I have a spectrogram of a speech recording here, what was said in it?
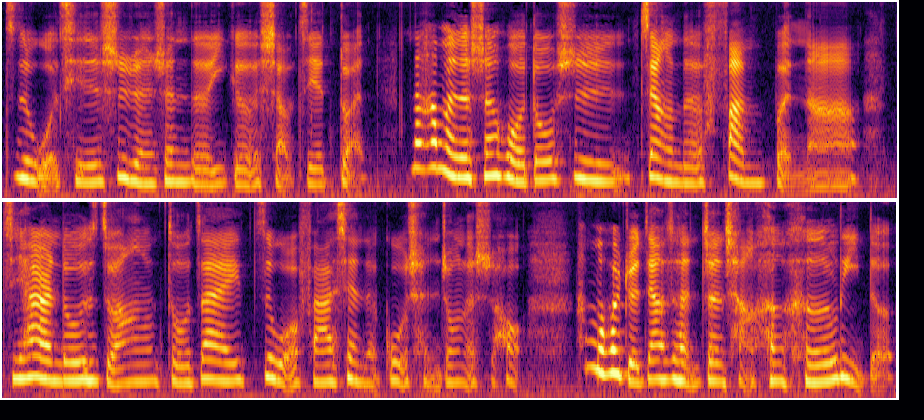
自我其实是人生的一个小阶段。那他们的生活都是这样的范本啊，其他人都是怎样走在自我发现的过程中的时候，他们会觉得这样是很正常、很合理的。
